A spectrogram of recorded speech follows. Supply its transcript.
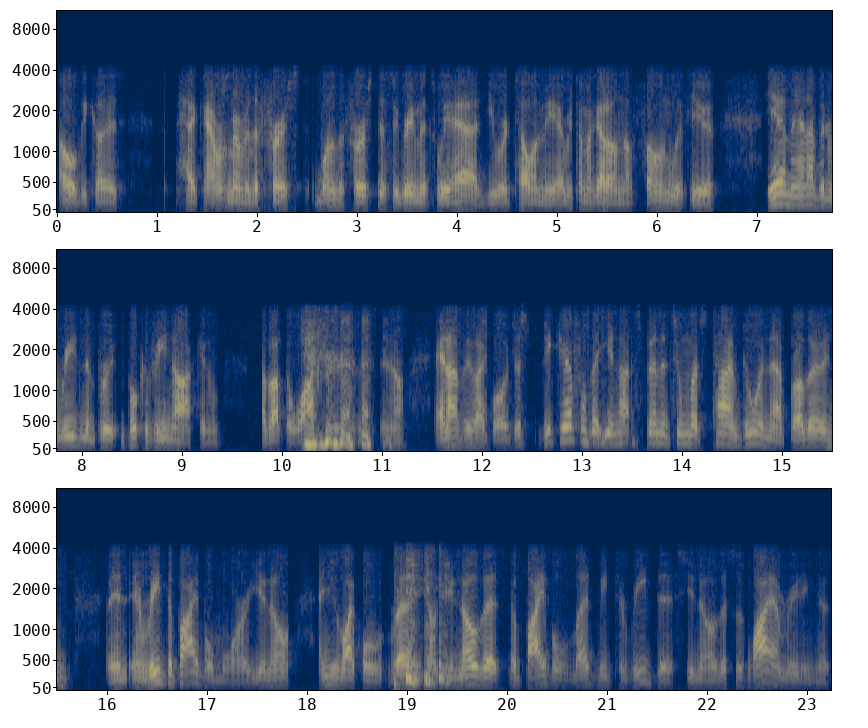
Oh, because heck, I remember the first one of the first disagreements we had. You were telling me every time I got on the phone with you, yeah, man, I've been reading the Book of Enoch and about the Watchers, and, you know. And I'd be like, well, just be careful that you're not spending too much time doing that, brother, and and, and read the Bible more, you know. And you're like, well, Red, don't you know that the Bible led me to read this? You know, this is why I'm reading this.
